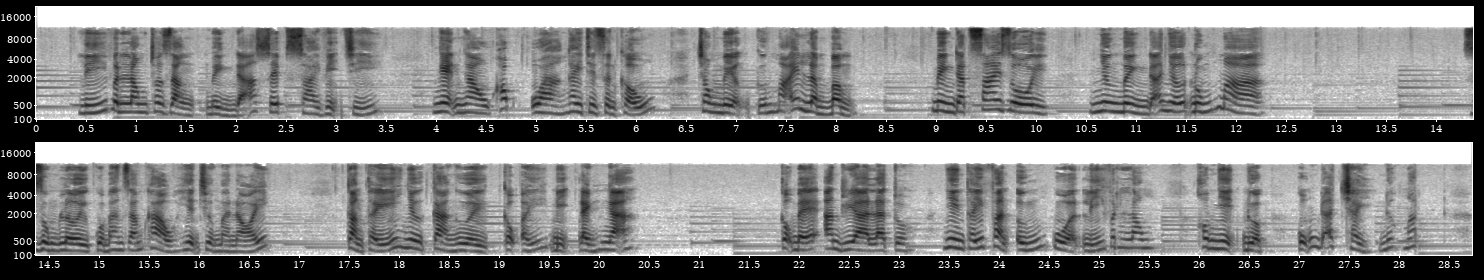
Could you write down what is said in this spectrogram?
Lý Vân Long cho rằng mình đã xếp sai vị trí, nghẹn ngào khóc òa ngay trên sân khấu, trong miệng cứ mãi lầm bẩm. Mình đặt sai rồi, nhưng mình đã nhớ đúng mà. Dùng lời của ban giám khảo hiện trường mà nói, cảm thấy như cả người cậu ấy bị đánh ngã. Cậu bé Andrea Lato nhìn thấy phản ứng của Lý Vân Long, không nhịn được cũng đã chảy nước mắt.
